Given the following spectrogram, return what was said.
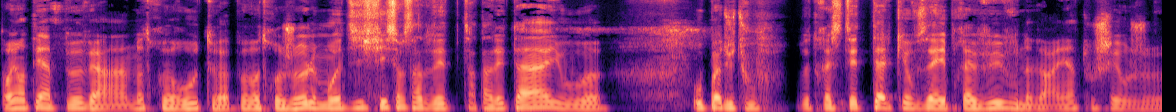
d'orienter un peu vers une autre route, un peu votre jeu, le modifier sur certains, certains détails ou ou pas du tout? Vous êtes resté tel que vous avez prévu, vous n'avez rien touché au jeu?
